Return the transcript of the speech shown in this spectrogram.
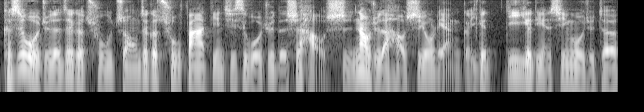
可是，我觉得这个初衷、这个出发点，其实我觉得是好事。那我觉得好事有两个，一个第一个点是因为我觉得。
